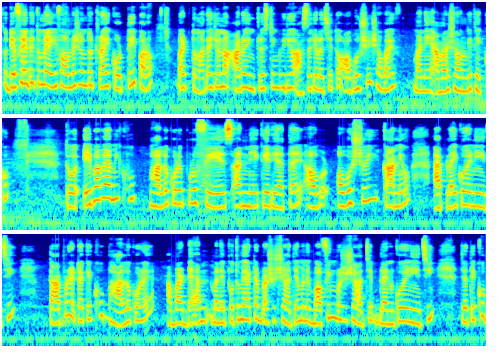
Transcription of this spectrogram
তো ডেফিনেটলি তোমরা এই ফাউন্ডেশন তো ট্রাই করতেই পারো বাট তোমাদের জন্য আরও ইন্টারেস্টিং ভিডিও আসতে চলেছে, তো অবশ্যই সবাই মানে আমার সঙ্গে থেকো। তো এইভাবে আমি খুব ভালো করে পুরো ফেস আর নেক এরিয়াটায় অবশ্যই কানেও অ্যাপ্লাই করে নিয়েছি। তারপর এটাকে খুব ভালো করে আবার ড্যাম মানে প্রথমে একটা ব্রাশের সাহায্যে মানে বাফিং ব্রাশের সাহায্যে ব্লেন্ড করে নিয়েছি, যাতে খুব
